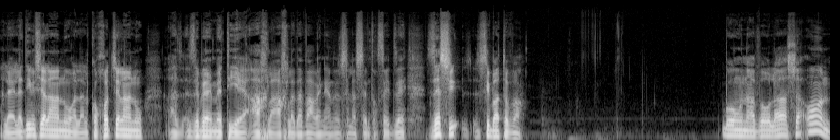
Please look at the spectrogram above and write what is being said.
על הילדים שלנו, על הלקוחות שלנו, אז זה באמת יהיה אחלה אחלה דבר העניין הזה של ה Center Stage, זה, זה ש, סיבה טובה. בואו נעבור לשעון.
